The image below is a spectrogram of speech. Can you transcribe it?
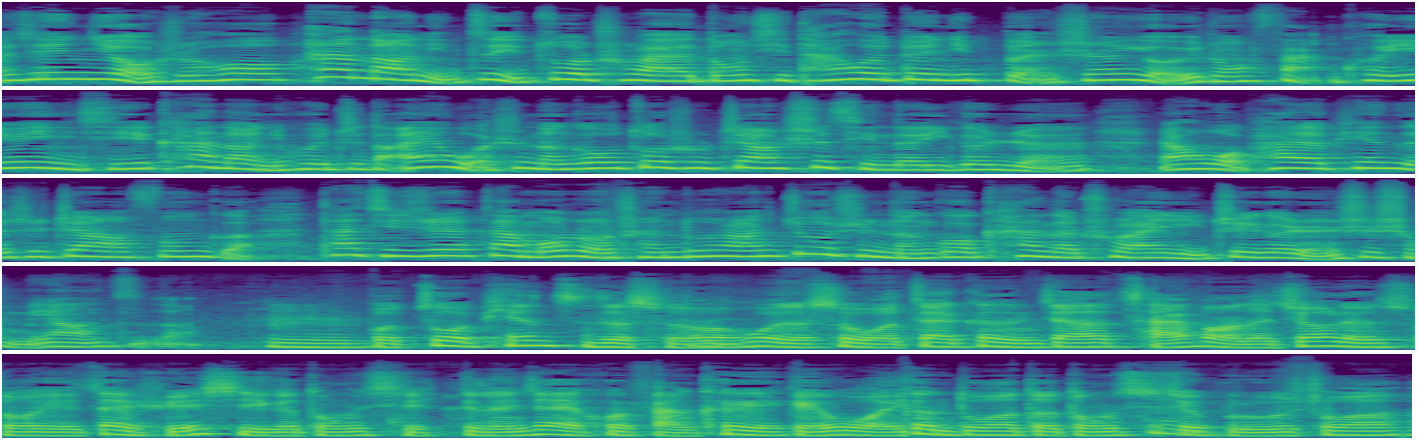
而且你有时候看到你自己做出来的东西，它会对你本身有一种反馈，因为你其实看到你会知道，哎，我是能够做出这样事情的一个人，然后我拍的片子是这样的风格，它其实在某种程度上就是能够看得出来你这个人是什么样子的。嗯，我做片子的时候，或者是我在跟人家采访的交流的时候，也在学习一个东西，人家也会反馈给我更多的东西，就比如说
